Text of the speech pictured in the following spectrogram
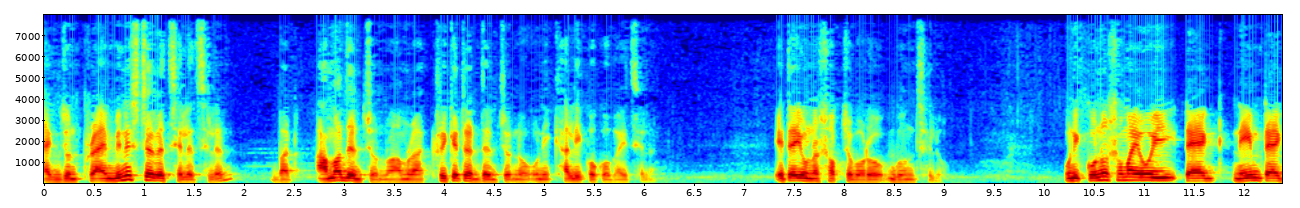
একজন প্রাইম মিনিস্টারের ছেলে ছিলেন বাট আমাদের জন্য, আমরা ক্রিকেটারদের জন্য উনি খালি কোকো ভাই ছিলেন। এটাই ওনার সবচেয়ে বড় গুণ ছিল। উনি কোনো সময় ওই ট্যাগ নেম ট্যাগ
